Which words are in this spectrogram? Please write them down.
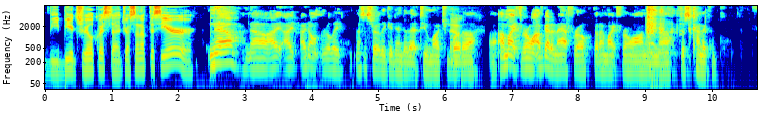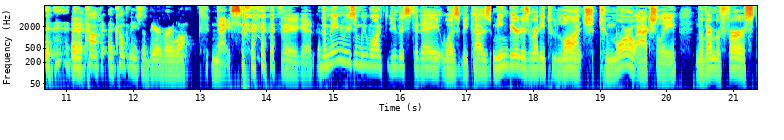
the Beardtriloquist uh, dressing up this year? Or? No, no, I, I, I don't really necessarily get into that too much, no. but uh, I might throw on. I've got an afro that I might throw on and uh, just kind of it accom- accompanies the beard very well. Nice. Very good. The main reason we wanted to do this today was because Mean Beard is ready to launch tomorrow, actually, November 1st,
